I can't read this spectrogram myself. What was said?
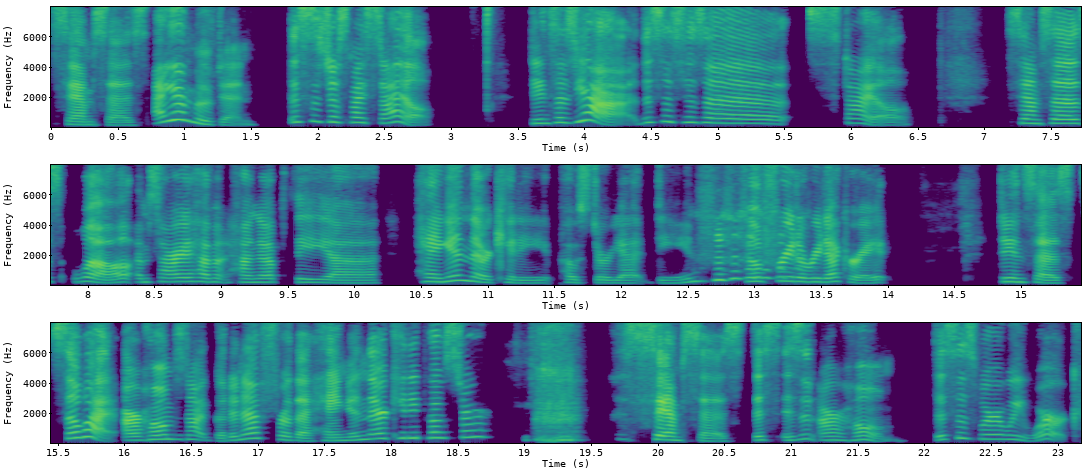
Sam says, I am moved in. This is just my style. Dean says, Yeah, this is his uh, style. Sam says, Well, I'm sorry I haven't hung up the uh, hang in there, kitty poster yet, Dean. Feel free to redecorate. Dean says, So what? Our home's not good enough for the hang in there, kitty poster? Sam says, This isn't our home. This is where we work,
